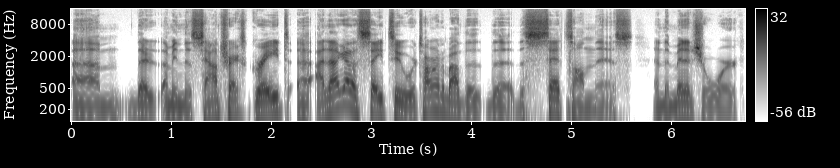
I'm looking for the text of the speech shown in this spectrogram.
Um, there, I mean, the soundtrack's great. Uh, and I gotta say too, we're talking about the the the sets on this and the miniature work.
